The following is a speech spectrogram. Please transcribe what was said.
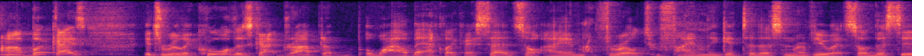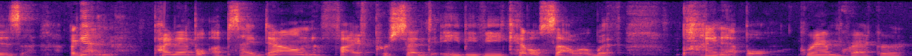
Uh, but guys, it's really cool. This got dropped a, a, while back, like I said, so I am thrilled to finally get to this and review it. So this is, again, pineapple upside down, 5% ABV kettle sour with pineapple, graham cracker,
